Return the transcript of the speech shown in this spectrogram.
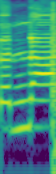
the night.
